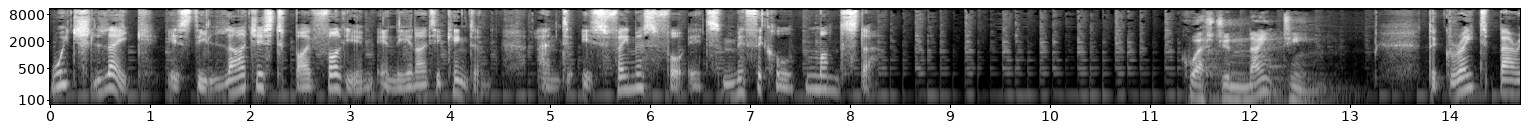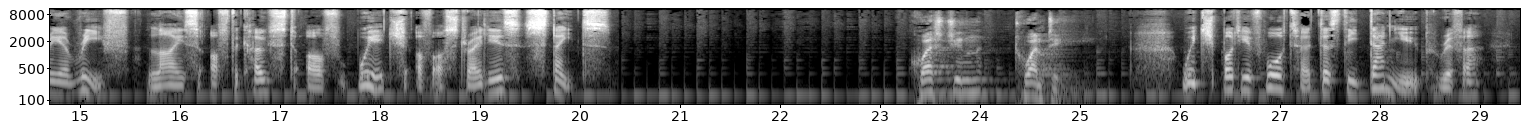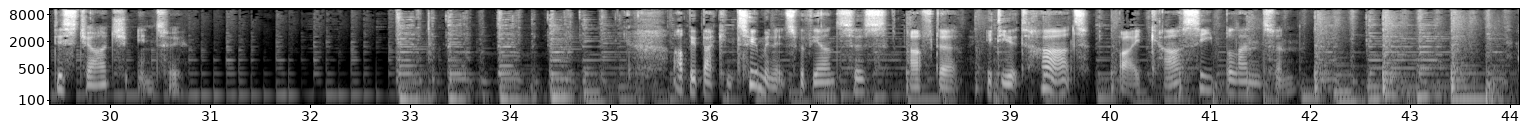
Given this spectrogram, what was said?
Which lake is the largest by volume in the United Kingdom and is famous for its mythical monster? Question 19. The Great Barrier Reef lies off the coast of which of Australia's states? Question 20. Which body of water does the Danube River discharge into? I'll be back in two minutes with the answers after Idiot Heart by Carsey Blanton.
